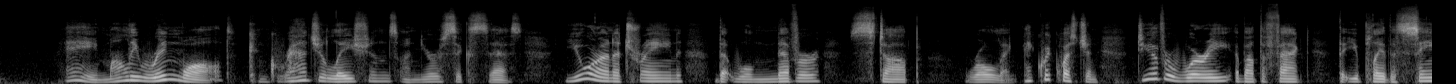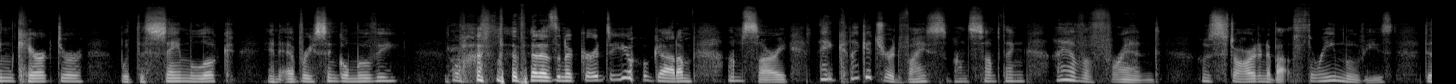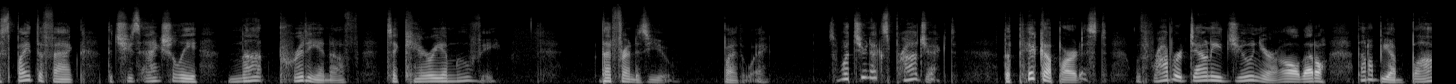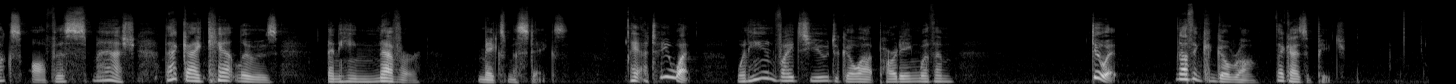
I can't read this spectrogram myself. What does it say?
Hey, Molly Ringwald, congratulations on your success. You are on a train that will never stop rolling. Hey, quick question. Do you ever worry about the fact that you play the same character with the same look in every single movie? that hasn't occurred to you? Oh God, I'm I'm sorry. Hey, can I get your advice on something? I have a friend who's starred in about three movies, despite the fact that she's actually not pretty enough to carry a movie. That friend is you, by the way. So what's your next project? The Pickup Artist with Robert Downey Jr. Oh, that'll that'll be a box office smash. That guy can't lose, and he never makes mistakes. Hey, I tell you what, when he invites you to go out partying with him, do it. Nothing can go wrong. That guy's a peach.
